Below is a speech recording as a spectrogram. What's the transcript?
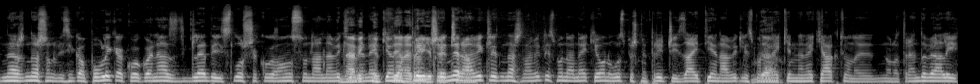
naš, naš, ono, mislim, kao publika koja, koja nas gleda i sluša, koga on su na, navikli Navikne na neke ono priče, priče, ne, navikli, naš, navikli smo na neke ono uspešne priče iz IT-a, navikli smo da. na neke, na neke aktualne ono, trendove, ali,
